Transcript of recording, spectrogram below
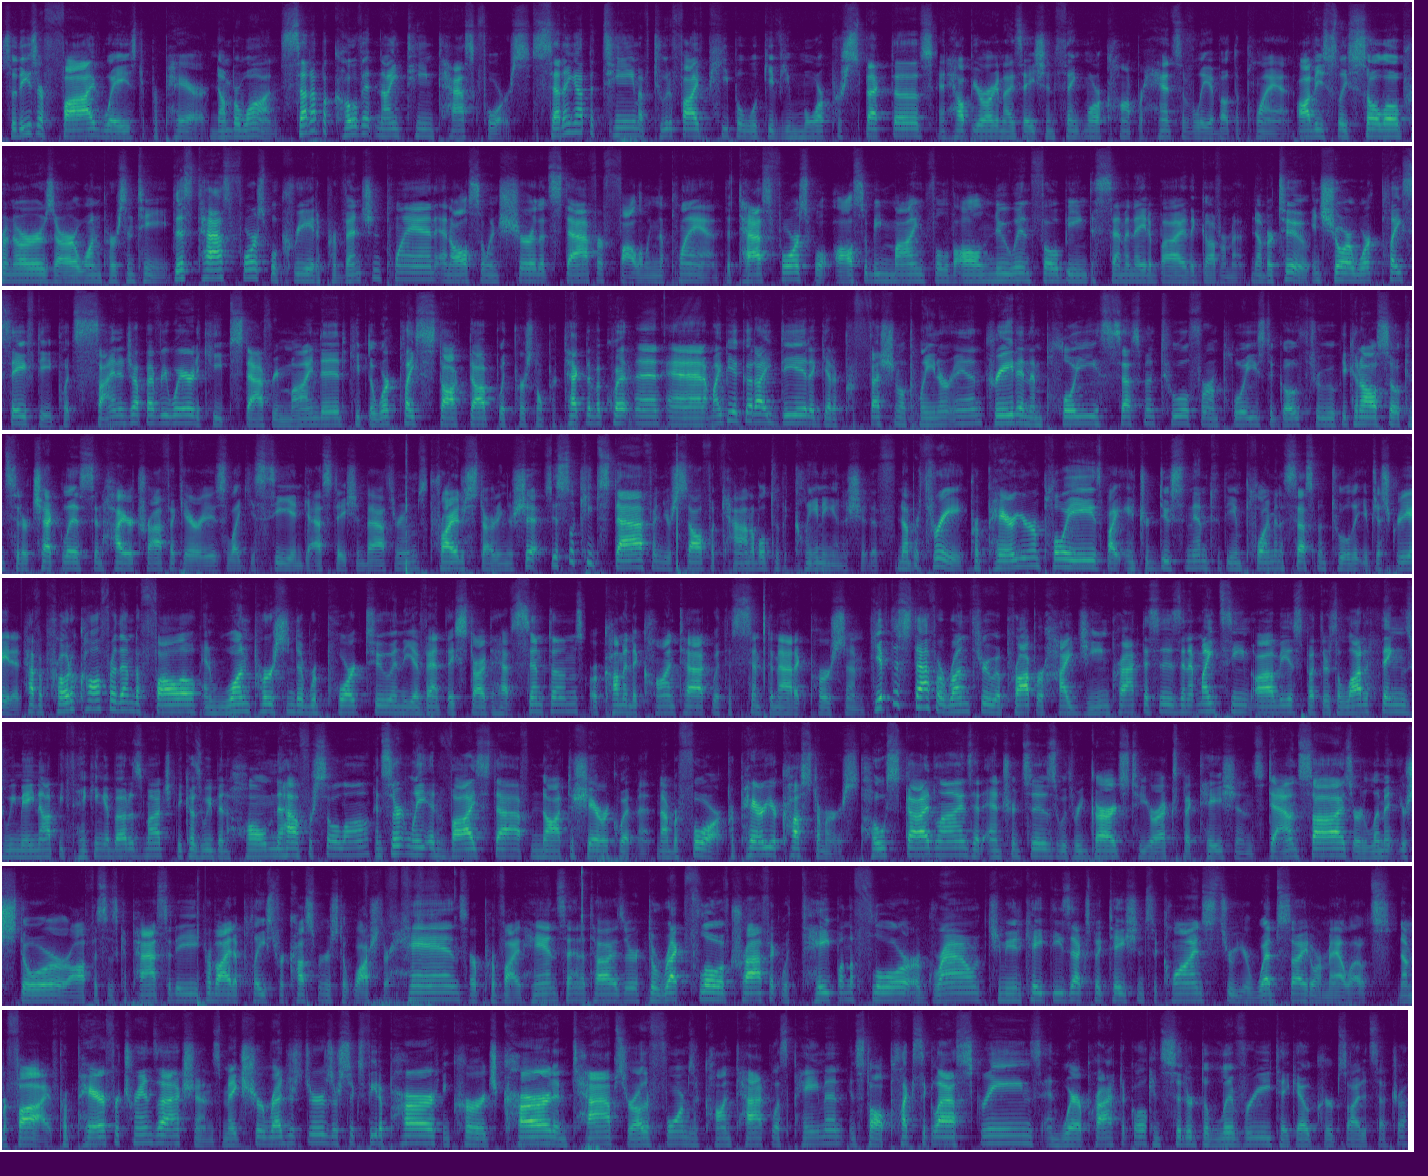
So these are five ways to prepare. Number one, set up a COVID 19 task force. Setting up a team of two to five people will give you more perspectives and help your organization think more comprehensively about the plan. Obviously, solopreneurs are a one person team. This task force will create a prevention plan and also ensure that staff are following the plan. The task force will also be mindful of all new info being disseminated by the government. Number two, ensure workplace safety. Put signage up everywhere to keep staff reminded. Keep the workplace stocked up with personal protective equipment, and it might be a good idea to get a professional cleaner in. Create an employee assessment tool for employees to go through. You can also consider checklists in higher traffic areas like you see in gas station bathrooms prior to starting their shifts. This will keep staff and yourself accountable to the cleaning initiative. Number three, prepare your employees by introducing them to the employment assessment tool that you've just created. Have a protocol for them to follow and one person to report to in the event they start to have symptoms or come into contact with a symptomatic person. Give the staff a run through of proper hygiene practices, and it might seem obvious, but there's a lot of things we may not be thinking about as much because we've been home now for so long. And certainly advise staff not to share equipment. Number four, prepare your customers. Post guidelines at entrances with regards to your expectations. Downsize or limit your store or office's capacity. Provide a place for customers to wash their hands or provide hand sanitizer. Direct flow of traffic with tape on the floor or ground. Communicate these expectations to clients through your website or mailouts. Number five, prepare for transactions. Make sure registers are six feet apart. Encourage card and taps or other forms of contactless payment. Install plexiglass screens and where practical, consider delivery, takeout, curbside, etc.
